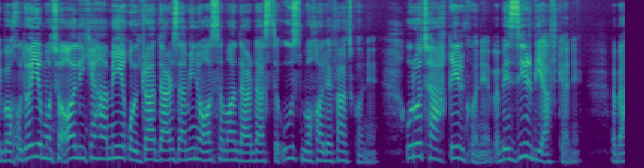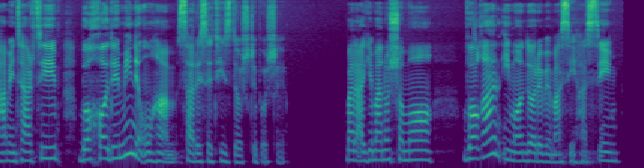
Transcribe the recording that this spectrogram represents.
که با خدای متعالی که همه قدرت در زمین و آسمان در دست اوست مخالفت کنه او رو تحقیر کنه و به زیر بیافکنه و به همین ترتیب با خادمین او هم سر ستیز داشته باشه. بله اگه من و شما واقعا ایمانداره به مسیح هستیم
